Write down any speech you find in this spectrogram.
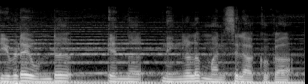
ഇവിടെ ഉണ്ട് എന്ന് നിങ്ങളും മനസ്സിലാക്കുക.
